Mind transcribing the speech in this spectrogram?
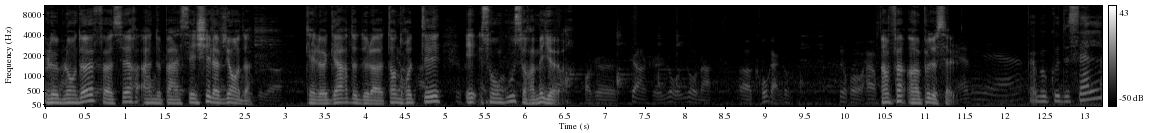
Le blanc d'œuf sert à ne pas sécher la viande, qu'elle garde de la tendreté et son goût sera meilleur. Enfin, un peu de sel. Pas beaucoup de sel.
